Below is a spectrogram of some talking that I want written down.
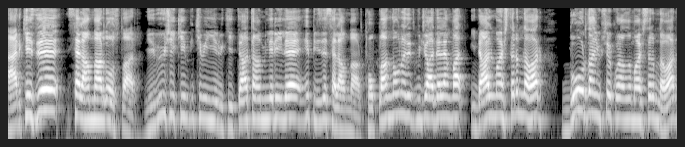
Herkese selamlar dostlar. 23 Ekim 2022 iddia tahminleriyle hepinize selamlar. Toplamda 10 adet mücadelem var. İdeal maçlarım da var. Doğrudan yüksek oranlı maçlarım da var.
